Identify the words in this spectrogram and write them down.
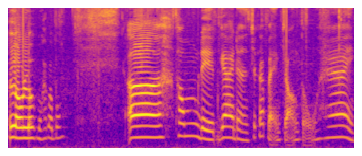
Lô lô một, hai, ba, bốn. Ờ, thông điệp guidance cho các bạn chọn tụ hai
